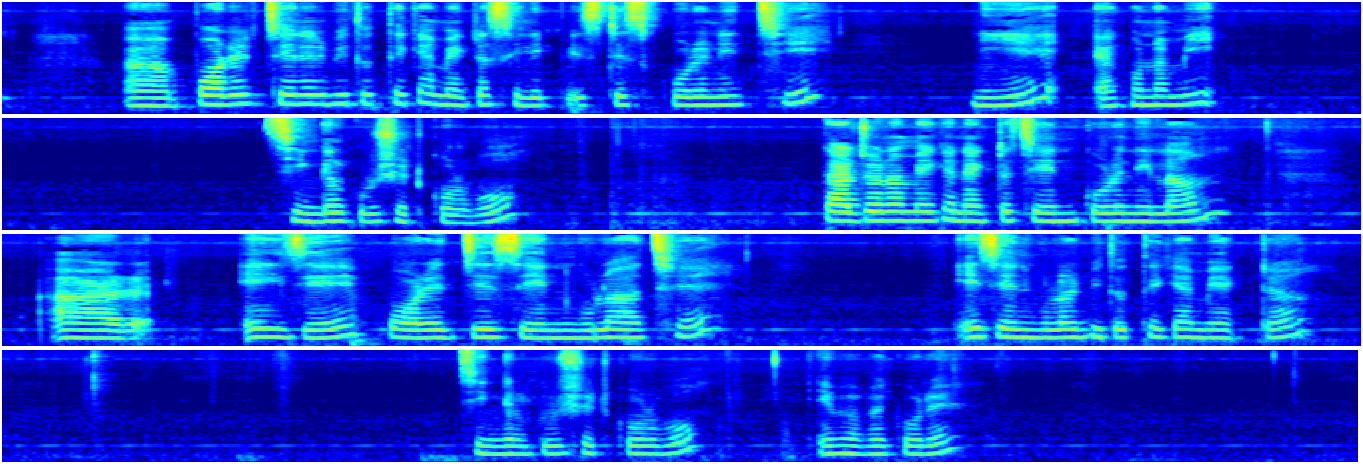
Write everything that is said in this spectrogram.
পরের চেনের ভিতর থেকে আমি একটা স্লিপ স্টিচ করে নিচ্ছি, নিয়ে এখন আমি সিঙ্গেল ক্রোশেট করব। তার জন্য আমি এখানে একটা চেন করে নিলাম। আর এই যে পরের যে চেনগুলো আছে এই চেনগুলোর ভিতর থেকে আমি একটা সিঙ্গেল ক্রোশেট করব এভাবে করে।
